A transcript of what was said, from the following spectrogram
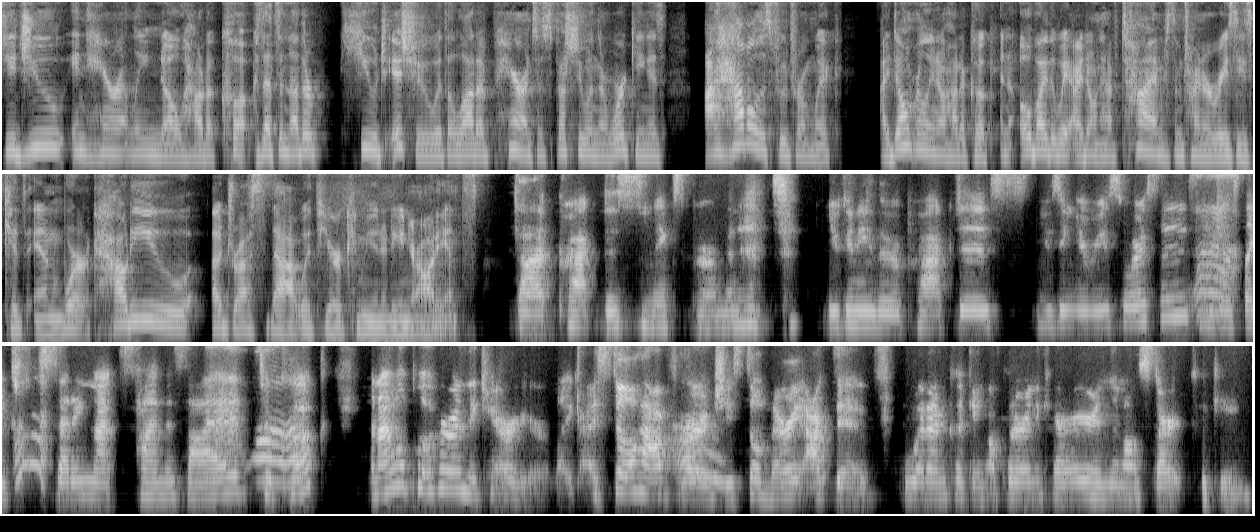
did you inherently know how to cook? Because that's another huge issue with a lot of parents, especially when they're working, is I have all this food from WIC. I don't really know how to cook. And oh, by the way, I don't have time because I'm trying to raise these kids and work. How do you address that with your community and your audience? That practice makes permanent. You can either practice using your resources and just like setting that time aside to cook. And I will put her in the carrier. Like I still have her and oh. she's still very active when I'm cooking. I'll put her in the carrier and then I'll start cooking.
